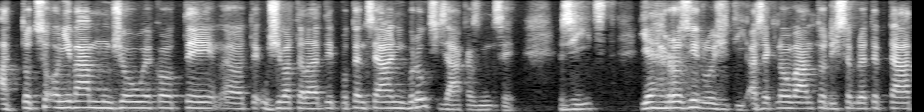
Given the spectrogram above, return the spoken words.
A to, co oni vám můžou jako ty, eh, ty uživatelé, ty potenciální budoucí zákazníci říct, je hrozně důležitý a řeknou vám to, když se budete ptát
